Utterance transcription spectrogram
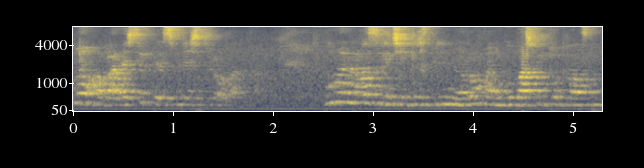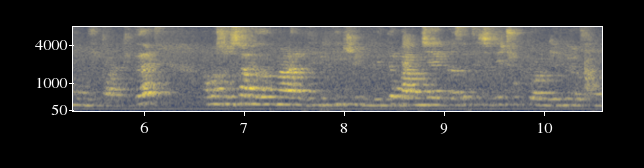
bunu haberleştirip resimleştiriyorlar. Bunun önüne nasıl geçebiliriz bilmiyorum. Hani bu başka bir toplantının konusu belki de. Ama sosyal medyanın verdiği bilgi kirliliği de bence gazeteciliği çok gölgeliyor son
